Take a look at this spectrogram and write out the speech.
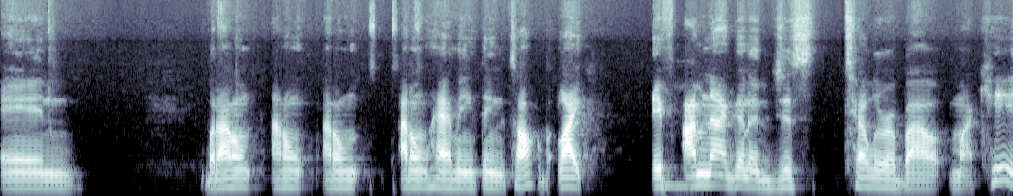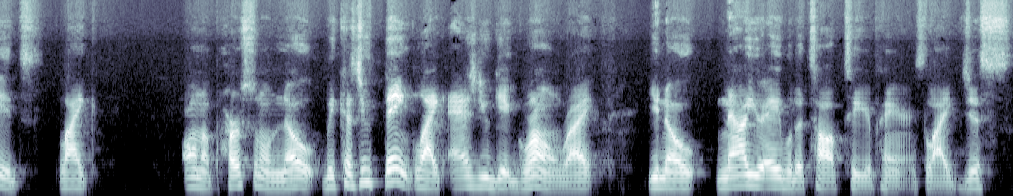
And but I don't I don't I don't I don't have anything to talk about. Like if I'm not gonna just tell her about my kids, like on a personal note because you think like as you get grown right you know now you're able to talk to your parents like just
